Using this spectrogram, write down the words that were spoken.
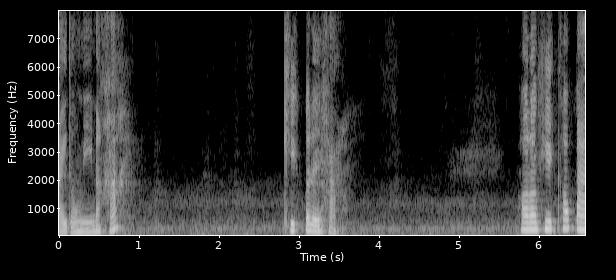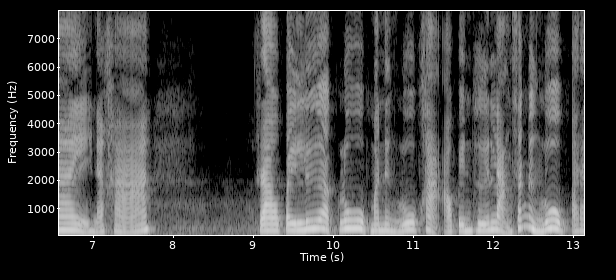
ล์ตรงนี้นะคะ คลิกไปเลยค่ะ พอเราคลิกเข้าไปนะคะ เราไปเลือกรูปมาหนึ่งรูปค่ะ เอาเป็นพื้นหลังสักหนึ่งรูปอะไร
